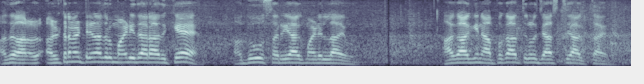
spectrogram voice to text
ಅದು ಅಲ್ಟರ್ನೇಟ್ ಏನಾದರೂ ಮಾಡಿದಾರ ಅದಕ್ಕೆ? ಅದೂ ಸರಿಯಾಗಿ ಮಾಡಿಲ್ಲ ಇವರು. ಹಾಗಾಗಿ ಅಪಘಾತಗಳು ಜಾಸ್ತಿ ಆಗ್ತಾ ಇದೆ.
